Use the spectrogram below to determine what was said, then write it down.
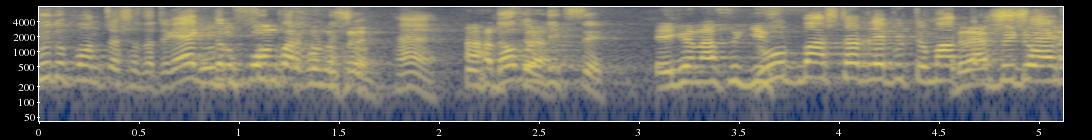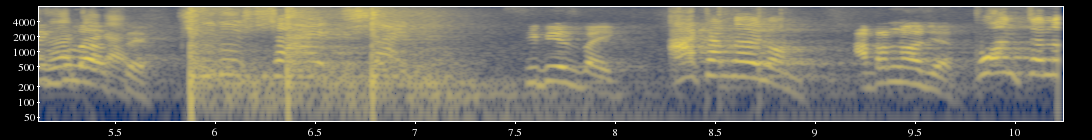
শুধু পঞ্চাশ হাজার টাকা একদম সুপার কন্ডিশন হ্যাঁ আচ্ছা। এখানে আছে কি? রুট মাস্টার র্যাপিডো মাত্র হাজার অনেকগুলো আছে। শুধু ষাট ষাট। সিবিএস বাইক আটান্ন এলন। আটান্ন হাজার। পঞ্চান্ন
